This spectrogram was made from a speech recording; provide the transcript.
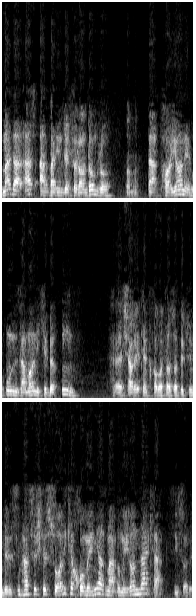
من در اصل اولین رفراندوم رو. در پایان اون زمانی که به این شرایط انتخابات آزاد بتونیم برسیم هستش که سوالی که خمینی از مردم ایران نکرد سی سال پیش.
